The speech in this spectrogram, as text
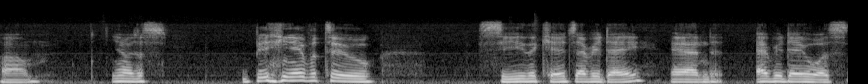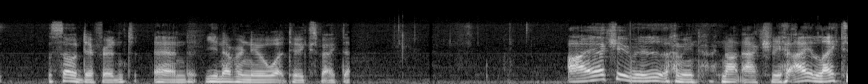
um, you know, just being able to see the kids every day. And every day was so different, and you never knew what to expect. I actually really, I mean, not actually. I liked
